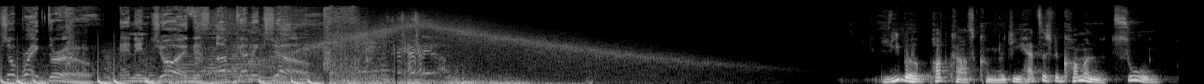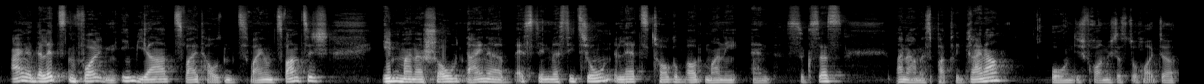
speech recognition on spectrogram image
breakthrough and enjoy this upcoming show. Liebe Podcast-Community, herzlich willkommen zu einer der letzten Folgen im Jahr 2022 in meiner Show Deine beste Investition. Let's talk about money and success. Mein Name ist Patrick Greiner und ich freue mich, dass du heute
